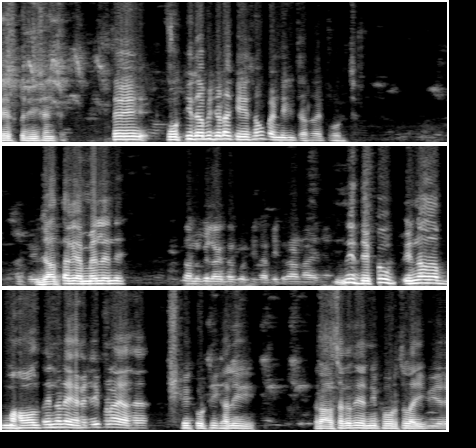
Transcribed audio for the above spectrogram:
ਇਸ ਪੋਜੀਸ਼ਨ 'ਚ। ਤੇ ਕੋਠੀ ਦਾ ਵੀ ਜਿਹੜਾ ਕੇਸ ਆ ਉਹ ਪੈਂਡਿੰਗ ਚੱਲ ਰਿਹਾ ਕੋਰਟ 'ਚ। ਜਦ ਤੱਕ ਐਮਐਲਏ ਨੇ। ਤੁਹਾਨੂੰ ਕੀ ਲੱਗਦਾ ਕੋਠੀ ਖਾਲੀ ਕਰਾਉਣ ਆਏ ਨੇ? ਨਹੀਂ ਦੇਖੋ ਇਹਨਾਂ ਦਾ ਮਾਹੌਲ ਤਾਂ ਇਹਨਾਂ ਨੇ ਇਹੋ ਜਿਹਾ ਹੀ ਬਣਾਇਆ ਹੈ ਵੀ ਕੋਠੀ ਖਾਲੀ ਕਰਾ ਸਕਦੇ ਇੰਨੀ ਫੋਰਸ ਲਾਈ ਹੋਈ ਹੈ।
